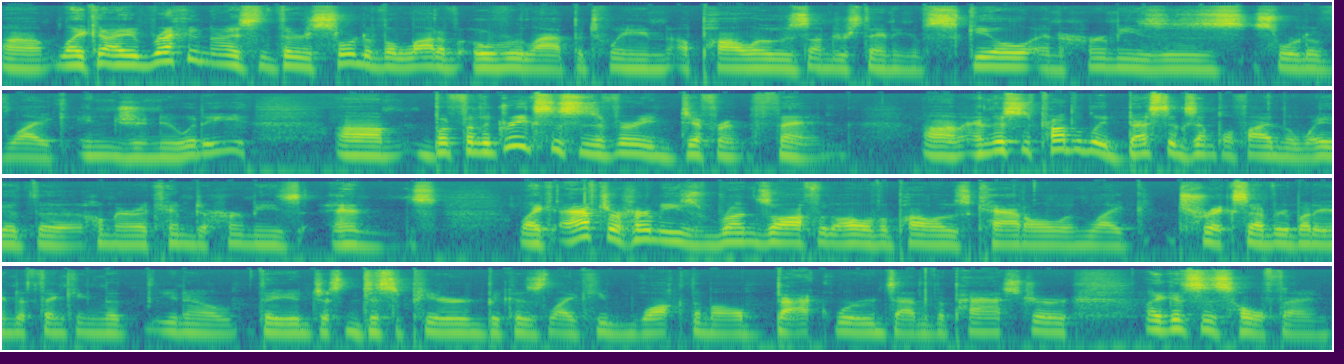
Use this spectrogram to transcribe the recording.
Um, like I recognize that there's sort of a lot of overlap between Apollo's understanding of skill and Hermes's sort of like ingenuity, um, but for the Greeks this is a very different thing, um, and this is probably best exemplified in the way that the Homeric hymn to Hermes ends. Like after Hermes runs off with all of Apollo's cattle and like tricks everybody into thinking that you know they had just disappeared because like he walked them all backwards out of the pasture, like it's this whole thing.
